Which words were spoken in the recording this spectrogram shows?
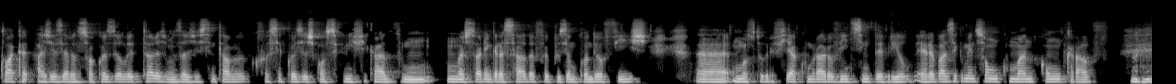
claro que às vezes eram só coisas aleatórias, mas às vezes tentava que fossem coisas com significado. Um, uma história engraçada foi, por exemplo, quando eu fiz uh, uma fotografia a comemorar o 25 de Abril, era basicamente só um comando com um cravo, uhum.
